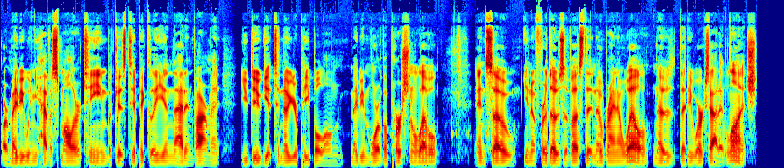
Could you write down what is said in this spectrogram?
or maybe when you have a smaller team because typically in that environment you do get to know your people on maybe more of a personal level. And so, you know, for those of us that know Brandon well, knows that he works out at lunch,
